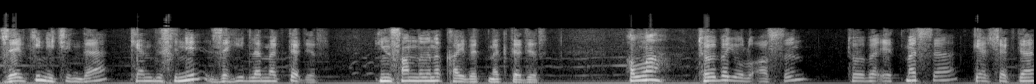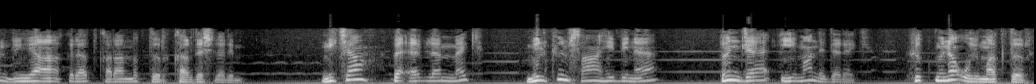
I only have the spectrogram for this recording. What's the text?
zevkin içinde kendisini zehirlemektedir. İnsanlığını kaybetmektedir. Allah tövbe yolu açsın, tövbe etmezse gerçekten dünya ahiret karanlıktır kardeşlerim. Nikah ve evlenmek mülkün sahibine önce iman ederek hükmüne uymaktır.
